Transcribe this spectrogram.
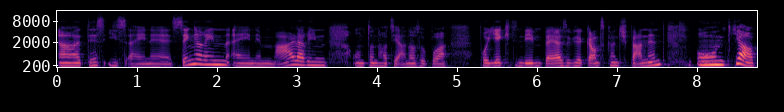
Äh, das ist eine Sängerin, eine Malerin und dann hat sie auch noch so ein paar Projekte nebenbei, also wieder ganz, ganz spannend. Und ja,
